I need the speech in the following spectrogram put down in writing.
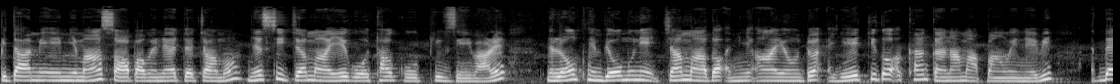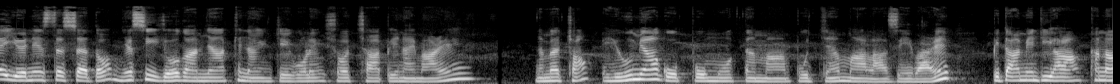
ဗီတာမင် A မြမစာပါဝင်တဲ့အတွက်ကြောင့်မို့မျက်စိကျန်းမာရေးကိုထောက်ကူပြုစေပါတယ်။နှလုံးဖွံ့ဖြိုးမှုနဲ့ကျန်းမာသောအမြင်အာရုံအတွက်အရေးကြီးသောအခန်းကဏ္ဍမှာပါဝင်နေပြီးအသက်အရွယ်နဲ့ဆက်ဆက်သောမျက်စိရောဂါများဖြစ်နိုင်ခြေကိုလည်းရှော့ချပေးနိုင်ပါတယ်။ နံပါတ်6အယိုးများကိုပုံမတန်မာပူကျန်းမာလာစေပါတယ်ဗီတာမင် D ဟာခန္ဓာ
